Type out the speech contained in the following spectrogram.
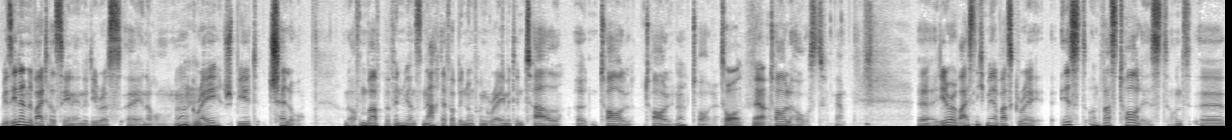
Wir sehen eine weitere Szene in Adiras Erinnerung. Ne? Gray spielt Cello. Und offenbar befinden wir uns nach der Verbindung von Gray mit dem Tal, äh, Tall, Tall, ne? Tall. Toll, ja. Tall Host. Ja. Äh, Adira weiß nicht mehr, was Gray ist und was Tall ist. Und äh,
